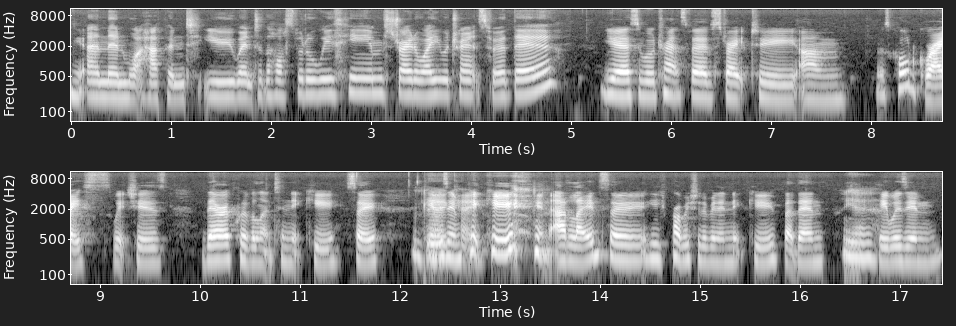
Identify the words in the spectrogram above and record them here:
Yeah. And then what happened? You went to the hospital with him straight away. You were transferred there. Yeah, so we were transferred straight to um it was called Grace, which is their equivalent to NICU. So he Okay. was in Okay. PICU in Adelaide, so he probably should have been in NICU, but then Yeah, he was in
